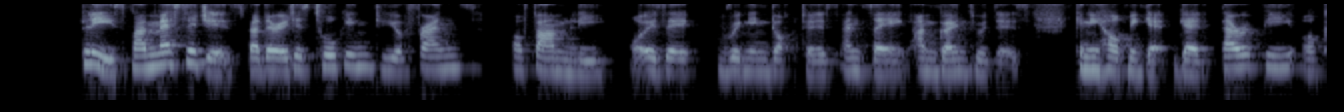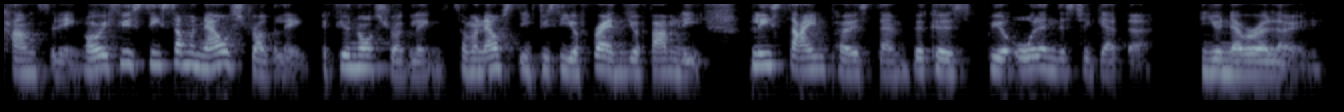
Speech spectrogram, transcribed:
please, my message is whether it is talking to your friends, or family or is it ringing doctors and saying i'm going through this. Can you help me get get therapy or counseling? Or if you see someone else struggling if you're not struggling someone else if you see your friends your family please signpost them because we are all in this together and you're never alone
